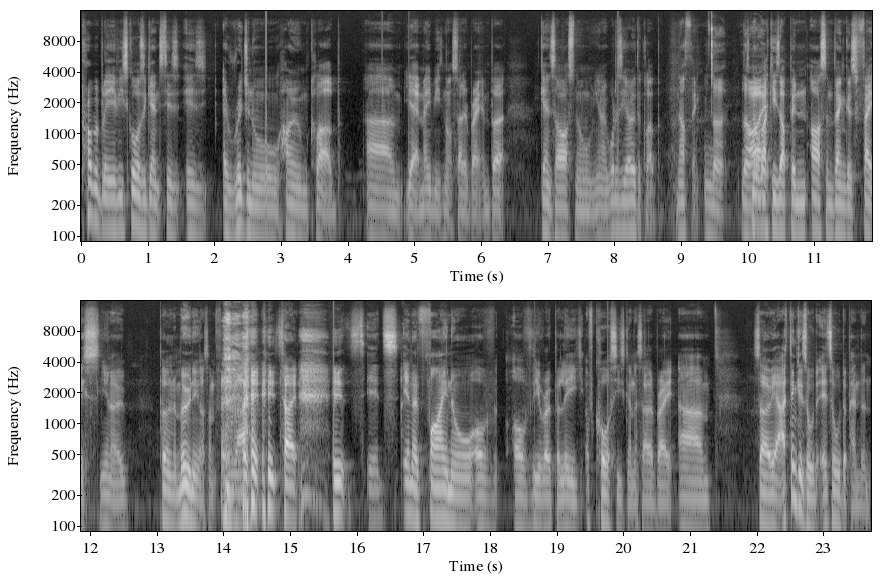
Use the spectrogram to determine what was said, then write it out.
probably if he scores against his his original home club, um, yeah, maybe he's not celebrating. But against Arsenal, you know, what does he owe the club? Nothing. No, no. It's not I- like he's up in Arsene Wenger's face, you know, pulling a Mooney or something. like it's like it's it's in a final of of the Europa League. Of course, he's going to celebrate. Um, so yeah, I think it's all it's all dependent.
